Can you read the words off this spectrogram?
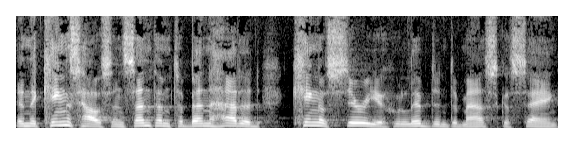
in the king's house and sent them to Benhadad, king of Syria, who lived in Damascus, saying,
